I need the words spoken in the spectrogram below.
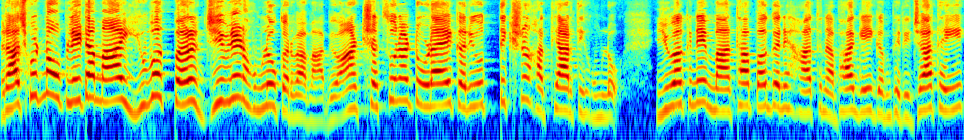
રાજકોટના ઉપલેટામાં યુવક પર જીવલેણ હુમલો કરવામાં આવ્યો. આઠ શખ્સોના ટોળાએ કર્યો તીક્ષ્ણ હથિયારથી હુમલો. યુવકને માથા, પગ અને હાથના ભાગે ગંભીર ઈજા થઈ.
